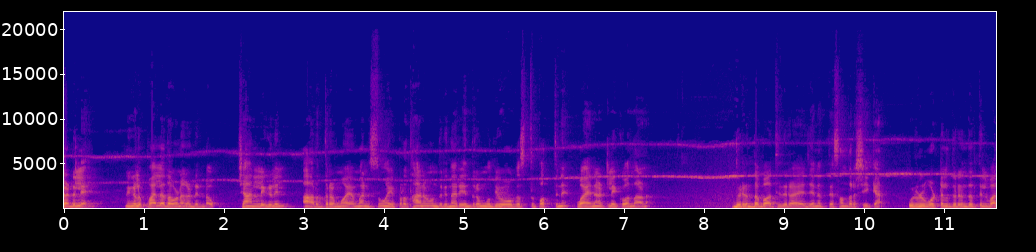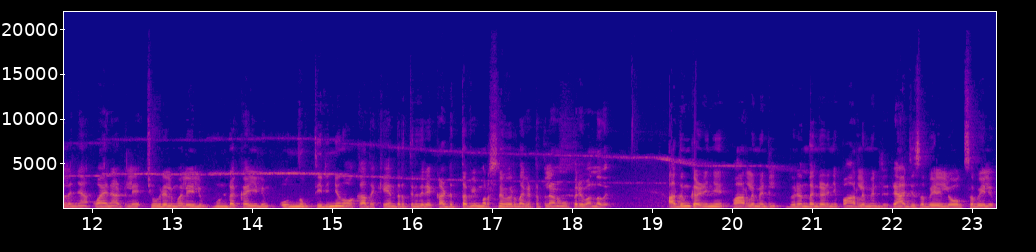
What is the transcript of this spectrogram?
കണ്ടില്ലേ? നിങ്ങൾ പലതവണ കണ്ടിട്ടുണ്ടാവും. ചാനലുകളിൽ ആർദ്രമായ മനസ്സുമായി പ്രധാനമന്ത്രി നരേന്ദ്രമോദി ഓഗസ്റ്റ് പത്തിന് വയനാട്ടിലേക്ക് വന്നാണ്. ദുരന്തബാധിതരായ ജനത്തെ സന്ദർശിക്കാൻ. ഉരുൾപൊട്ടൽ ദുരന്തത്തിൽ വലഞ്ഞ വയനാട്ടിലെ ചൂരൽമലയിലും മുണ്ടക്കൈയിലും ഒന്നും തിരിഞ്ഞു നോക്കാതെ കേന്ദ്രത്തിനെതിരെ കടുത്ത വിമർശനമുയർന്ന ഘട്ടത്തിലാണ് മൂപ്പര് വന്നത്. അതും കഴിഞ്ഞ് പാർലമെന്റിൽ ദുരന്തം കഴിഞ്ഞ് പാർലമെന്റിൽ രാജ്യസഭയിലും ലോക്സഭയിലും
